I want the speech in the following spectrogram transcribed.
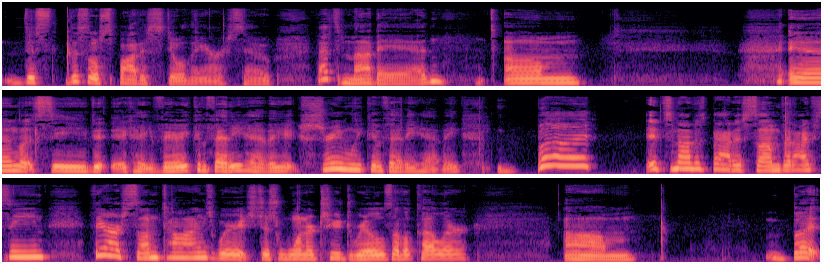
this this little spot is still there, so that's my bad. Um, and let's see, okay, very confetti heavy, extremely confetti heavy, but it's not as bad as some that I've seen. There are some times where it's just one or two drills of a color. Um, but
